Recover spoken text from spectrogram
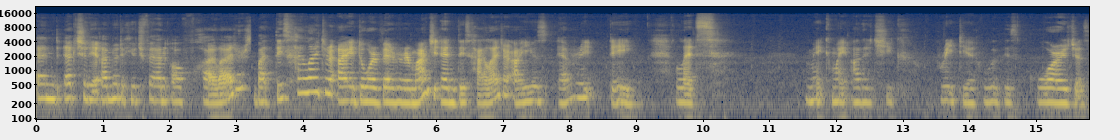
and actually I'm not a huge fan of highlighters but this highlighter I adore very very much and this highlighter I use every day. Let's make my other cheek pretty with this gorgeous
